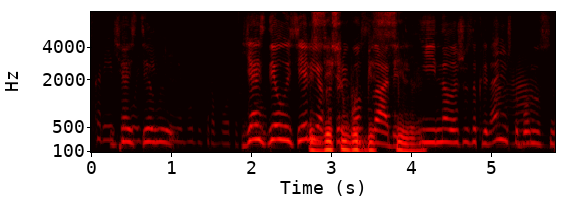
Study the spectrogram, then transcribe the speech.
скорее Я всего, зелья сделаю- не будут работать? Я сделаю зелье, Здесь которое он будет бессилен. И наложу заклинание, чтобы он А. уснул.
